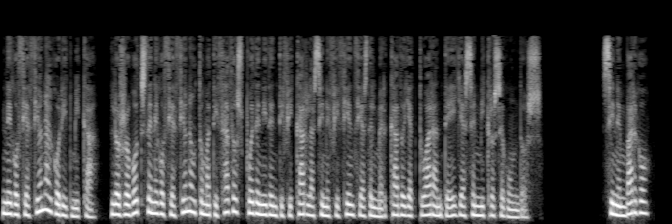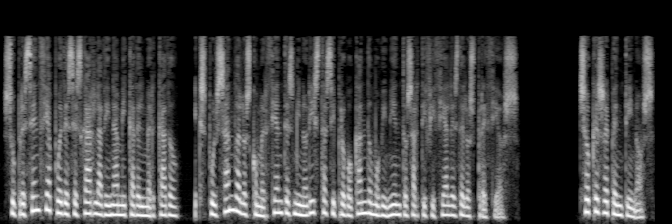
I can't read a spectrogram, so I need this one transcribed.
Negociación algorítmica, los robots de negociación automatizados pueden identificar las ineficiencias del mercado y actuar ante ellas en microsegundos. Sin embargo, su presencia puede sesgar la dinámica del mercado, expulsando a los comerciantes minoristas y provocando movimientos artificiales de los precios. Choques repentinos.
